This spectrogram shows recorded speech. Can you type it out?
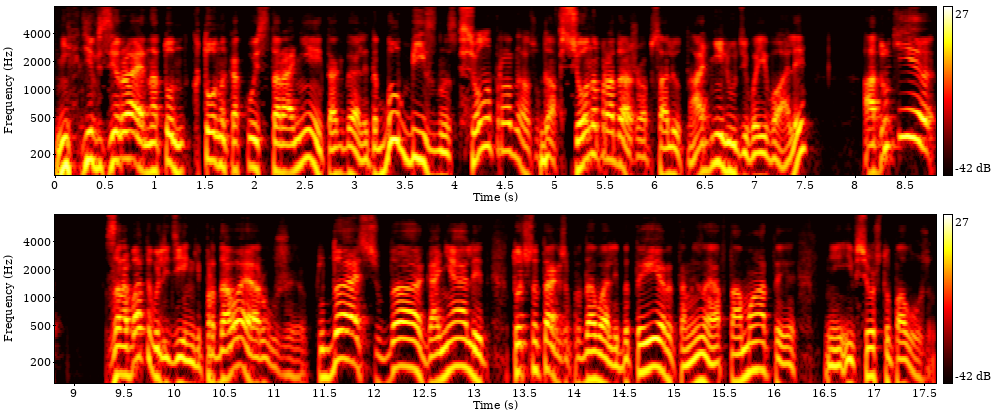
не, невзирая на то, кто на какой стороне и так далее. Это был бизнес. Все на продажу. Да, все на продажу, абсолютно. Одни люди воевали, а другие зарабатывали деньги, продавая оружие. Туда-сюда гоняли. Точно так же продавали БТРы, там, не знаю, автоматы и, и все, что положено.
